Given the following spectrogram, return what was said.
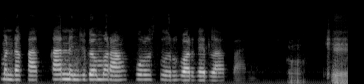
mendekatkan dan juga merangkul seluruh warga delapan. Oke.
